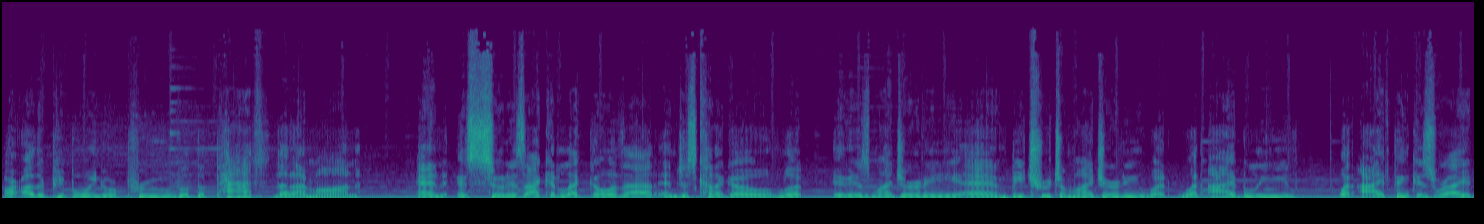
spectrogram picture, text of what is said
are other people going to approve of the path that I'm on? And as soon as I could let go of that and just kind of go, look, it is my journey and be true to my journey, what what I believe, what I think is right,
